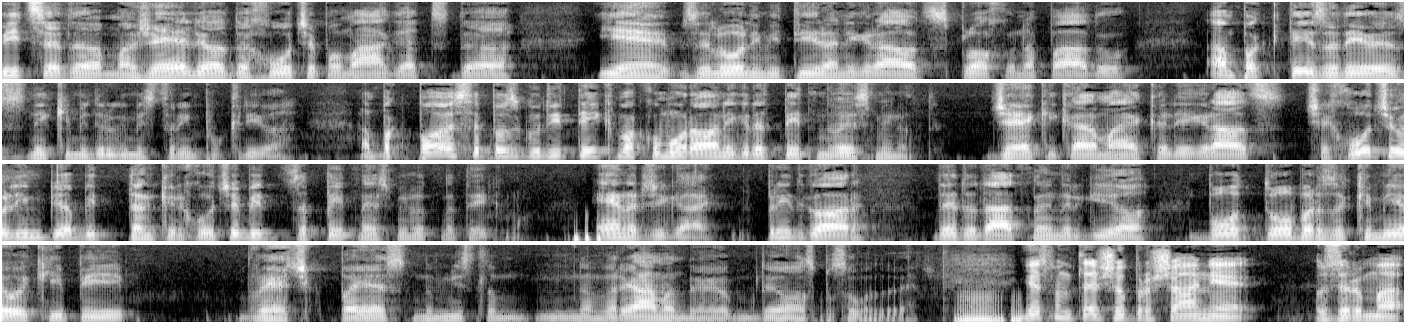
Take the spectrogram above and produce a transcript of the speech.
vid se, da ima željo, da hoče pomagati, da je zelo limitiran igralec, sploh v napadu, ampak te zadeve z nekimi drugimi stvarmi pokriva. Ampak poje se pa zgodi tekma, ko mora on igrati 25 minut. Jackie Carmichael je igralec, če hoče Olimpija biti tam, kjer hoče biti, za 15 minut na tekmo. Energy guy, prid gor, da je dodatno energijo, bo dober za kemijo v ekipi, več pa jaz ne mislim, ne verjamem, da je, da je on sposoben za več. Jaz imam težko vprašanje, oziroma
